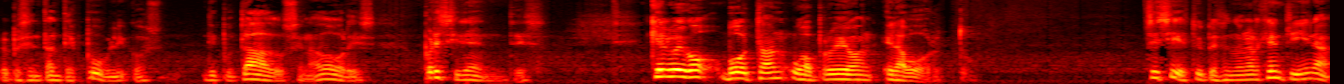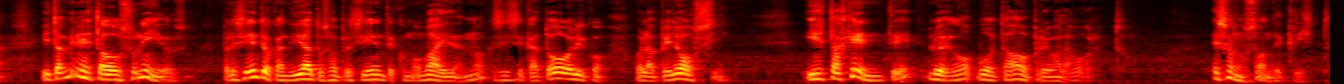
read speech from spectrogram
representantes públicos diputados, senadores, presidentes, que luego votan o aprueban el aborto. Sí, sí, estoy pensando en Argentina y también en Estados Unidos. Presidentes o candidatos a presidentes como Biden, ¿no? que se dice católico, o la Pelosi. Y esta gente luego vota o aprueba el aborto. Eso no son de Cristo,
